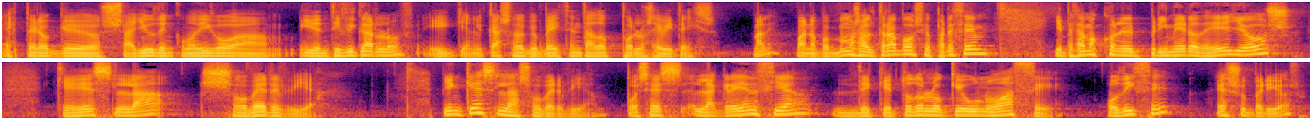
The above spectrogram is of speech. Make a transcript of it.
espero que os ayuden, como digo, a identificarlos y que en el caso de que veáis tentados, pues los evitéis. ¿Vale? Bueno, pues vamos al trapo, si os parece. Y empezamos con el primero de ellos, que es la soberbia. Bien, ¿qué es la soberbia? Pues es la creencia de que todo lo que uno hace o dice es superior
